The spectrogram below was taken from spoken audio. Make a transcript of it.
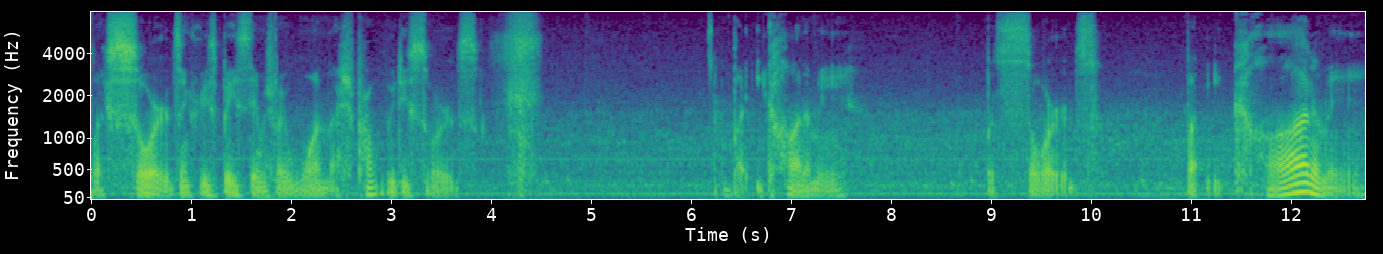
like swords, increase base damage by one. I should probably do swords. But economy. But swords. But economy.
